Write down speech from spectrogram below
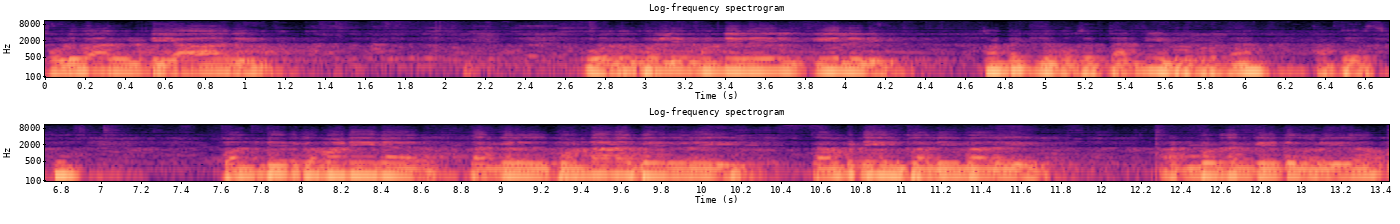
முடுவார்பட்டி ஆறு. ஒரு புள்ளி முன்னிலையில் கீழடி. கமெண்ட்ல கொஞ்சம் தண்ணி எடுத்து கொடுங்க அம்பையர்ஸ்க்கு வந்திருக்க மணியினர் தங்களது பொன்னான பெயர்களை கமிட்டியில் பதியுமாறு அன்புடன் கேட்டுக்கொள்கிறோம்.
